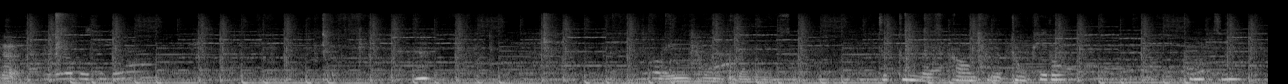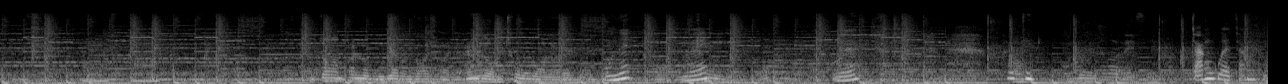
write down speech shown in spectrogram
네. 냉수는 부담이 있어. 두통, 메스꺼움, 근육통, 피로, 통증. 팔로 무리한 운동하지 말자. 오늘 엄청 운동하려고 했는데. 오늘? 어, 왜? 운동. 어? 왜? 화이팅. 어, 운동에 생활돼 있으니까. 짱구야, 짱구.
